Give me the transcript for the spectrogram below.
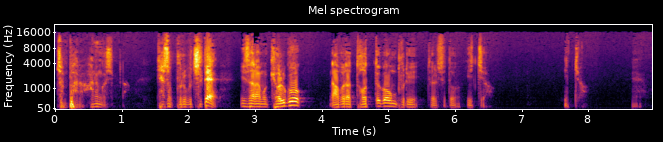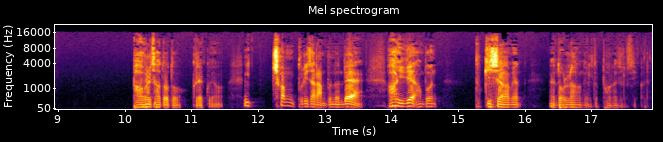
전파를 하는 것입니다. 계속 불을 붙일 때 이 사람은 결국 나보다 더 뜨거운 불이 될 수도 있죠. 있죠. 예. 바울 사도도 그랬고요. 처음 불이 잘 안 붙는데 아 이게 한번 붙기 시작하면 놀라운 일도 벌어질 수 있거든요.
